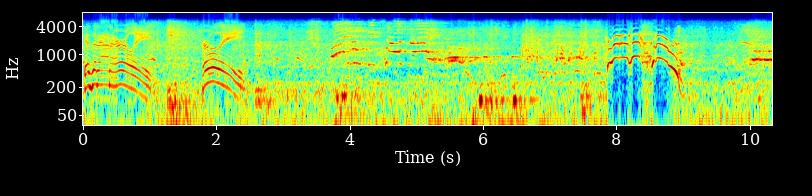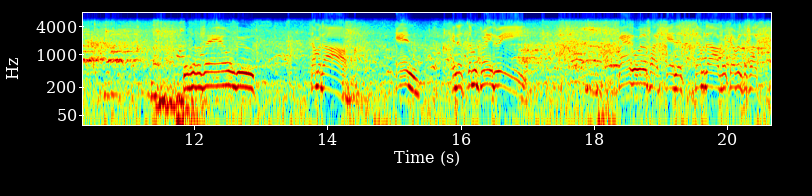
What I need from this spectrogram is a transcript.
Gets it down to Hurley. Hurley! Gives it down to Kamatov. In. And it's number 23. Gaggle with the puck, and it's Kamatov recovers the puck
